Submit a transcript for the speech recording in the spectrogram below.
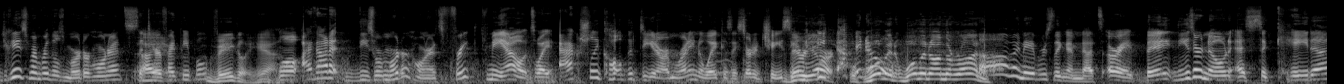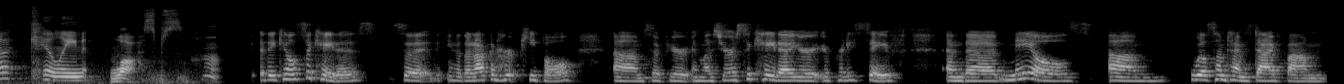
Do you guys remember those murder hornets that I- terrified people? Vaguely, yeah. Well, I thought it, these were murder hornets. Freaked me out. So I actually called the DNR. I'm running away because they started chasing there me. There you are. Yeah, I know. Woman, woman on the run. Oh, my neighbors think I'm nuts. All right, they these are known as cicada killing wasps. Huh. they kill cicadas so that you know they're not going to hurt people um, so if you're unless you're a cicada you're you're pretty safe and the males um, will sometimes dive bomb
